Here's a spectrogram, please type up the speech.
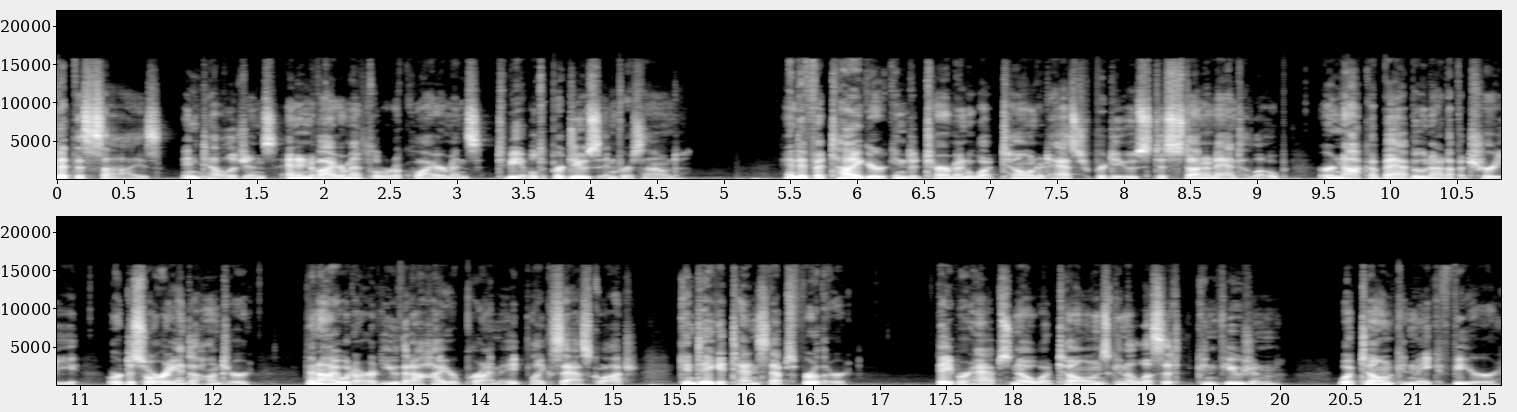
fit the size, intelligence, and environmental requirements to be able to produce infrasound. And if a tiger can determine what tone it has to produce to stun an antelope, or knock a baboon out of a tree, or disorient a hunter, then I would argue that a higher primate, like Sasquatch, can take it ten steps further. They perhaps know what tones can elicit confusion, what tone can make fear,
